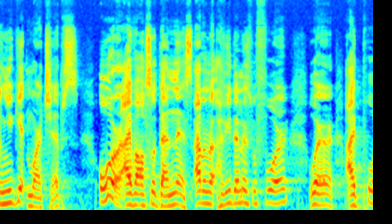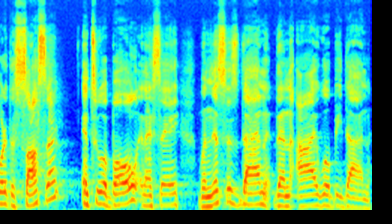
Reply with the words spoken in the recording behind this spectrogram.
and you get more chips. Or I've also done this. I don't know. Have you done this before? Where I pour the salsa into a bowl and I say, when this is done, then I will be done.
